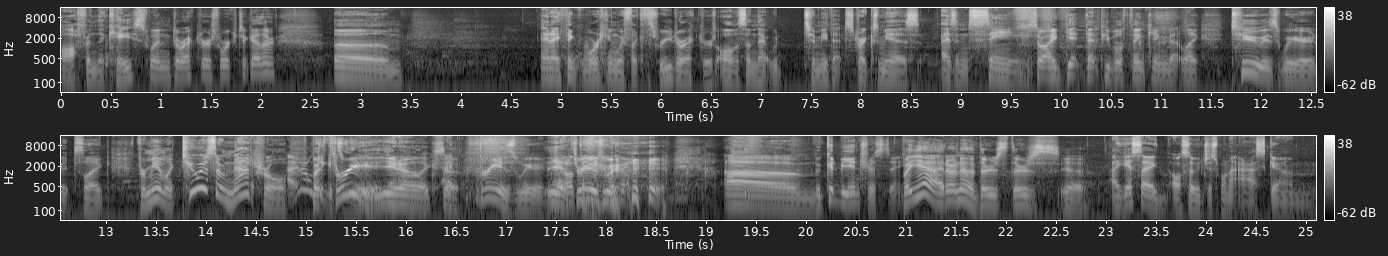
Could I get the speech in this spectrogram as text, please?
often the case when directors work together. Um, and I think working with like three directors, all of a sudden that would to me that strikes me as as insane. So I get that people thinking that like two is weird. It's like for me, I'm like two is so natural, I don't but three, you know, like so. I- three is weird. Yeah, three is weird. um, but could be interesting. but yeah, I don't know. There's there's yeah. I guess I also just want to ask. Um,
